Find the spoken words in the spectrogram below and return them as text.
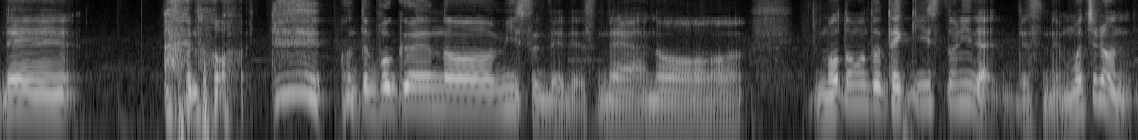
であの本当僕のミスでですねあのもともとテキストにですねもちろん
